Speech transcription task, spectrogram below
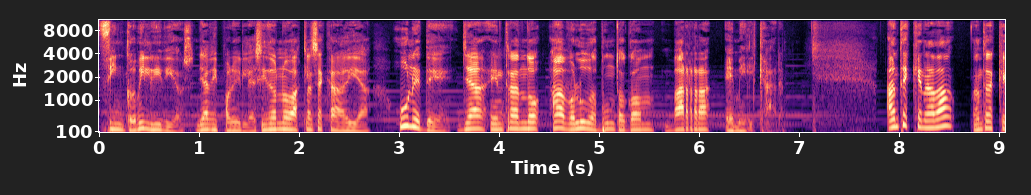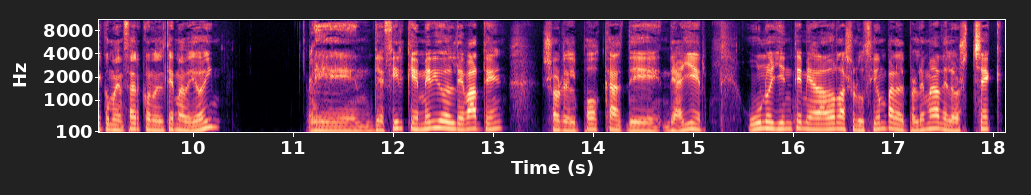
5.000 vídeos ya disponibles y dos nuevas clases cada día. Únete ya entrando a boluda.com barra emilcar. Antes que nada, antes que comenzar con el tema de hoy, eh, decir que en medio del debate sobre el podcast de, de, ayer, un oyente me ha dado la solución para el problema de los check,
